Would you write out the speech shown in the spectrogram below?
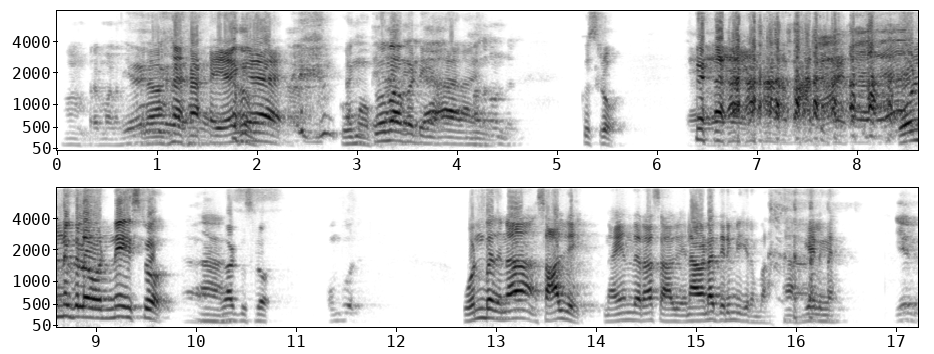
ம் பிரமாணம் ஏங்க. குஸ்ரோ. ஒண்ணுக்குள்ள ஒண்ணு இஸ்ரோ குஸ்ரோ ஒன்பது. ஒன்பதுனா சால்வே நயன்தரா சால்வே நான் வேணா திரும்பிக்கிறேன்பா. கேளுங்க. ஏழு.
